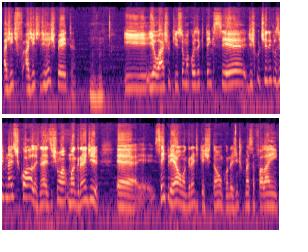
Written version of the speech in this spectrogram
a gente, a gente desrespeita. Uhum. E, e, eu acho que isso é uma coisa que tem que ser discutida, inclusive nas escolas, né? Existe uma, uma grande, é, sempre é uma grande questão quando a gente começa a falar em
